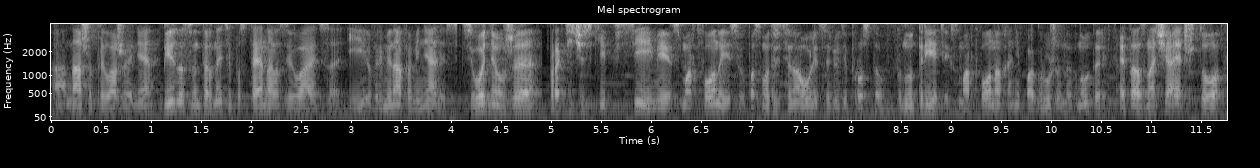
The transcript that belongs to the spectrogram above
а, наше приложение. Бизнес в интернете постоянно развивается и времена поменялись. Сегодня уже практически все имеют смартфоны. Если вы посмотрите на улице, люди просто внутри этих смартфонов, они погружены внутрь. Это означает, что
